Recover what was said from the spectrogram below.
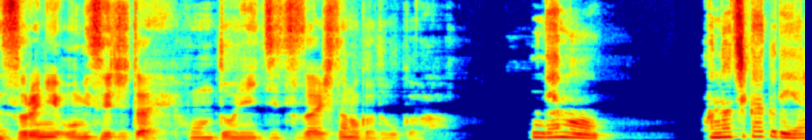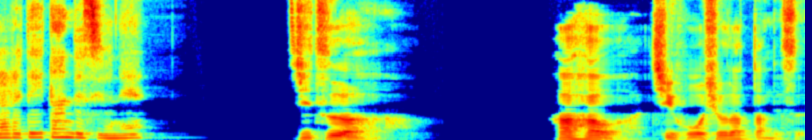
それにお店自体本当に実在したのかどうか。でも、この近くでやられていたんですよね。実は、母は地方症だったんです。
